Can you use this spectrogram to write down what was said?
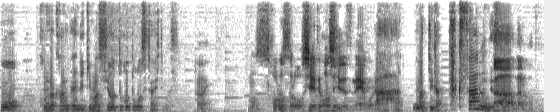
えも、こんな簡単にできますよってことをお伝えしています。はい。もうそろそろ教えてほしいですね、これ。あああ、まあ、っていうか、たくさんあるんですよ。あー、なるほど。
